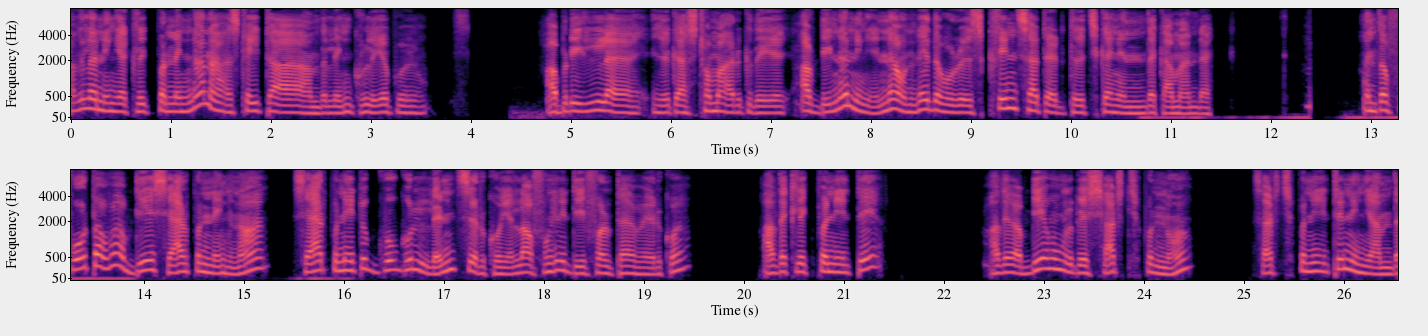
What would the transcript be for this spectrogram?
அதில் நீங்கள் கிளிக் பண்ணிங்கன்னா நான் ஸ்ட்ரெயிட்டாக அந்த லிங்க்குள்ளேயே போயிடும். அப்படி இல்லை இது கஷ்டமாக இருக்குது அப்படின்னா நீங்கள் என்ன ஒன்று இதை ஒரு ஸ்க்ரீன்ஷாட் எடுத்து வச்சுக்கோங்க இந்த கமாண்டை அந்த ஃபோட்டோவை அப்படியே ஷேர் பண்ணிங்கன்னா ஷேர் பண்ணிவிட்டு கூகுள் லென்ஸ் இருக்கும் எல்லா ஃபோன்லேயும் டிஃபால்ட்டாகவே இருக்கும். அதை கிளிக் பண்ணிவிட்டு அது அப்படியே உங்களுக்கு சர்ச் பண்ணும். சர்ச் பண்ணிட்டு நீங்கள் அந்த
